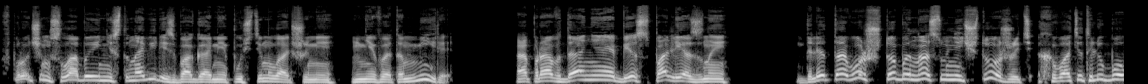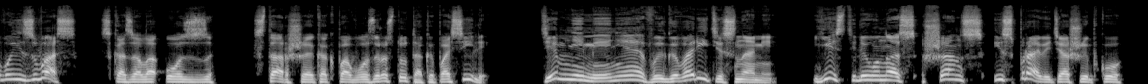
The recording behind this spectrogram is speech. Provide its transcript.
Впрочем, слабые не становились богами, пусть и младшими, не в этом мире. «Оправдания бесполезны. Для того, чтобы нас уничтожить, хватит любого из вас», — сказала Оз, старшая как по возрасту, так и по силе. «Тем не менее, вы говорите с нами. Есть ли у нас шанс исправить ошибку?»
